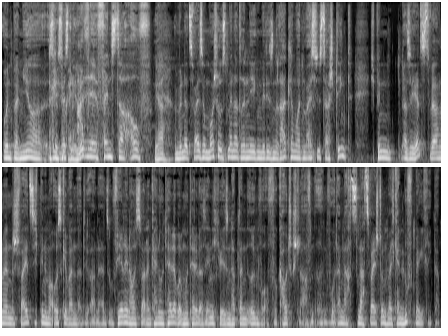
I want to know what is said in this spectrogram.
Und bei mir sind alle Fenster auf. Ja. Und wenn da zwei so Moschusmänner drin liegen mit diesen Radklamotten, weißt du, es da stinkt. Ich bin, also jetzt waren wir in der Schweiz, ich bin immer ausgewandert. Wir waren in so einem Ferienhaus, war dann kein Hotel, aber im Hotel wäre es ähnlich gewesen. Hab dann irgendwo auf der Couch geschlafen, irgendwo dann nachts, nach zwei Stunden, weil ich keine Luft mehr gekriegt habe.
